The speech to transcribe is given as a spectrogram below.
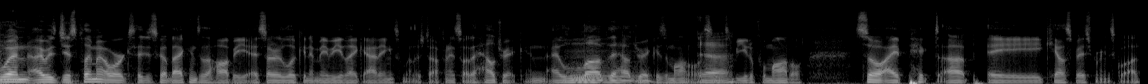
when i was just playing my orcs i just got back into the hobby. I started looking at maybe like adding some other stuff and i saw the Heldrake and i love the Heldrake as a model It's- it's, a beautiful model. So i picked up a chaos space marine squad.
